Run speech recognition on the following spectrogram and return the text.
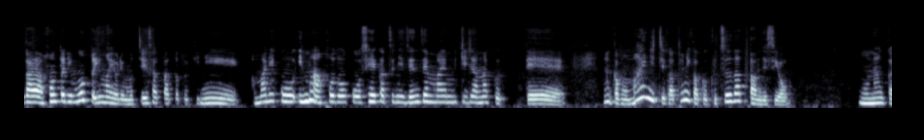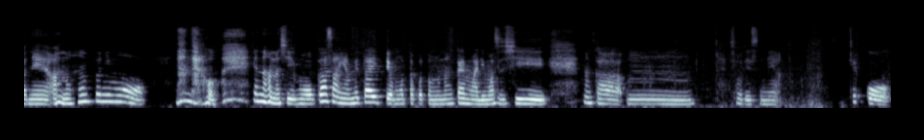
が本当にもっと今よりも小さかった時に、あまりこう、今ほどこう、生活に全然前向きじゃなくって、なんかもう毎日がとにかく苦痛だったんですよ。もうなんかね、あの、本当にもう、なんだろう、変な話、もうお母さん辞めたいって思ったことも何回もありますし、なんか、うーん、そうですね。結構、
